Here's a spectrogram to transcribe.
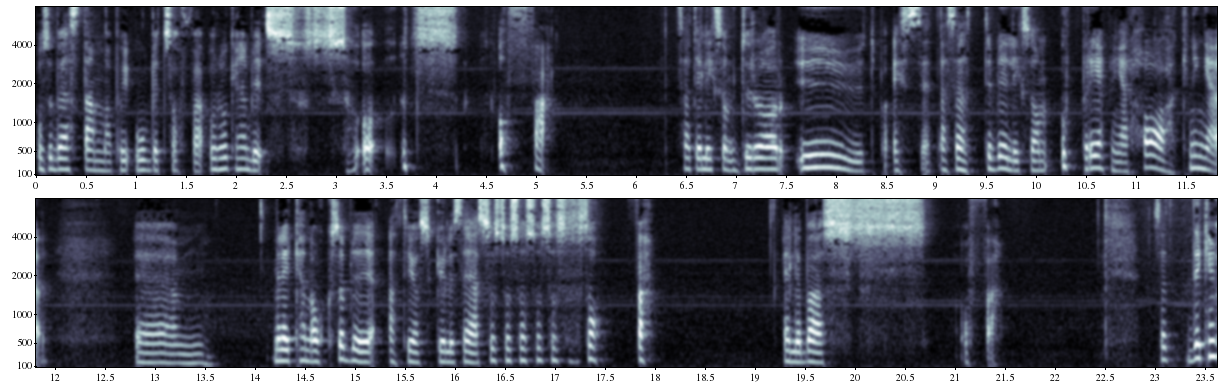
och så börjar jag stamma på ordet soffa och då kan jag bli soffa. Så att jag liksom drar ut på s alltså att det blir liksom upprepningar, hakningar. Um, men det kan också bli att jag skulle säga so, so, so, so, so, so, soffa. Eller bara soffa. Så det kan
